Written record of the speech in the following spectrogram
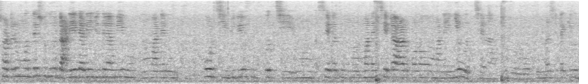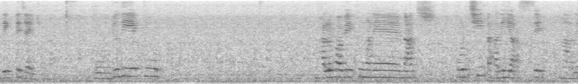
শর্টের মধ্যে শুধু দাঁড়িয়ে দাঁড়িয়ে যদি আমি মানে করছি ভিডিও শ্যুট করছি সেটা মানে সেটা আর কোনো মানে ইয়ে হচ্ছে না, কি বলব? তোমরা সেটা কেউ দেখতে চাইছো না। তো যদি একটু ভালোভাবে একটু মানে নাচ করছি, তাহলেই আসছে। নাহলে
